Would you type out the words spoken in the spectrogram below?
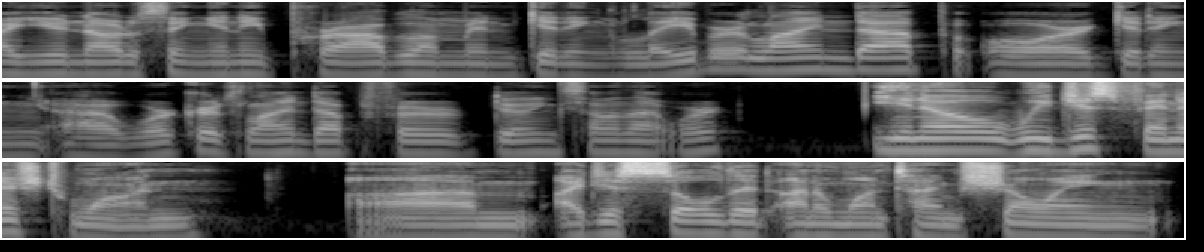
Are you noticing any problem in getting labor lined up or getting uh, workers lined up for doing some of that work? You know, we just finished one. Um, I just sold it on a one time showing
